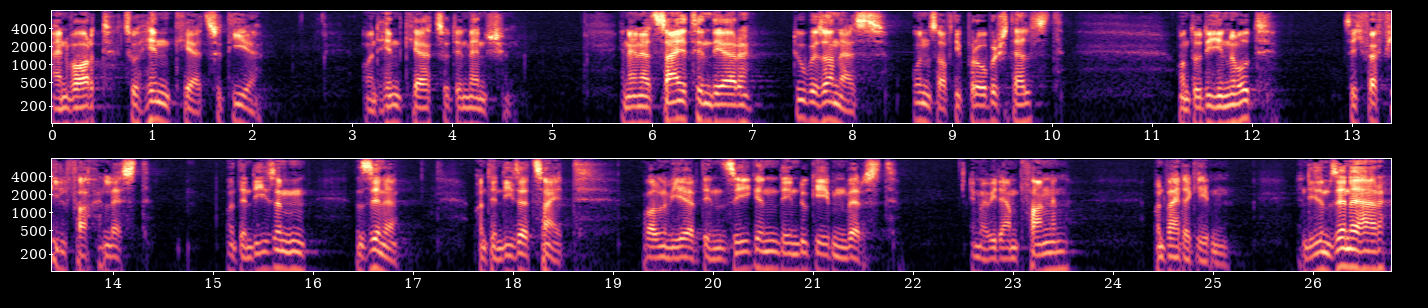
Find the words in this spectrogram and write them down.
ein Wort zur Hinkehr zu dir und Hinkehr zu den Menschen. In einer Zeit, in der du besonders uns auf die Probe stellst und du die Not sich vervielfachen lässt. Und in diesem Sinne und in dieser Zeit wollen wir den Segen, den du geben wirst, immer wieder empfangen und weitergeben. In diesem Sinne, Herr,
